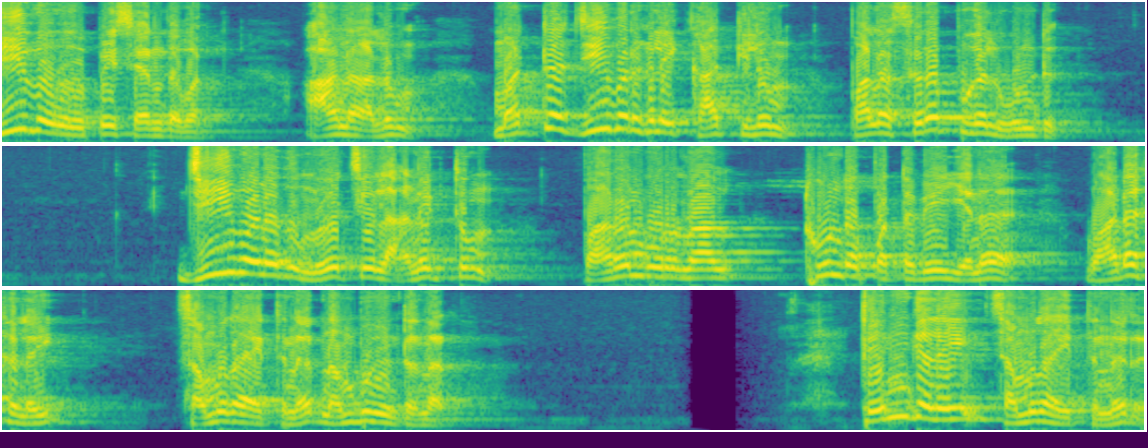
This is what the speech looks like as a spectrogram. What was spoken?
ஜீவ வகுப்பை சேர்ந்தவள். ஆனாலும் மற்ற ஜீவர்களை காட்டிலும் பல சிறப்புகள் உண்டு. ஜீவனது முயற்சிகள் அனைத்தும் பரம்பொருளால் தூண்டப்பட்டவே என வடகலை சமுதாயத்தினர் நம்புகின்றனர். தென்கலை சமுதாயத்தினர்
